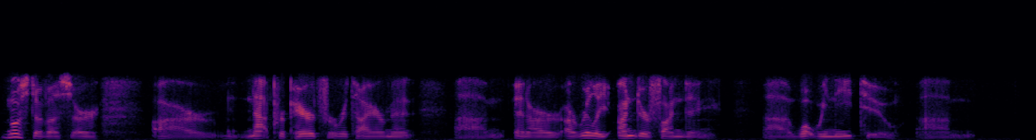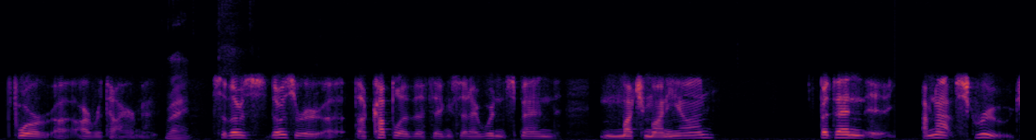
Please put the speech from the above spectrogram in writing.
most of us are are not prepared for retirement um, and are are really underfunding uh, what we need to um, for uh, our retirement. Right. So those those are a, a couple of the things that I wouldn't spend much money on. But then uh, I'm not Scrooge.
